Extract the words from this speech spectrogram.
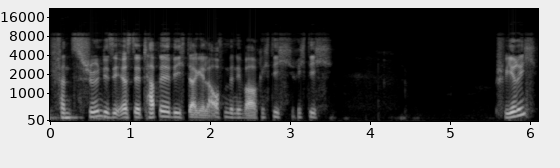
fand es schön, diese erste Etappe, die ich da gelaufen bin, die war auch richtig, richtig schwierig.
